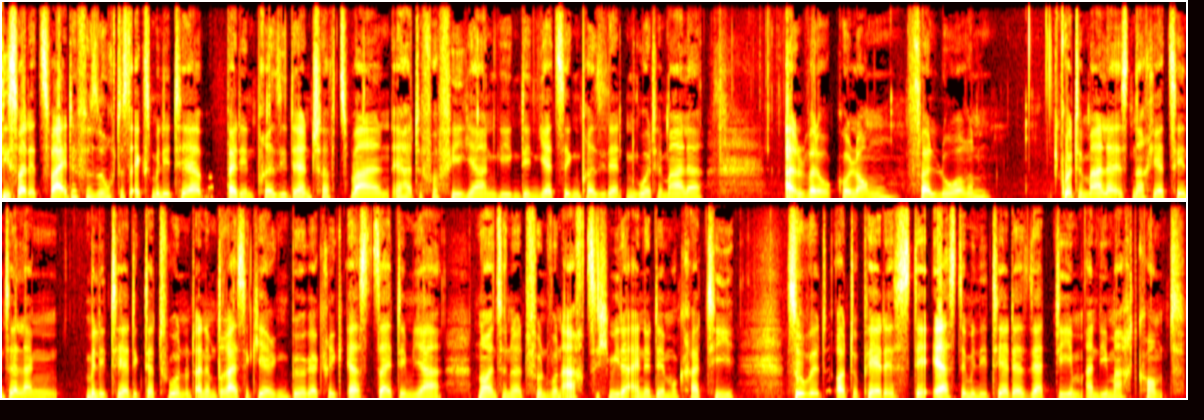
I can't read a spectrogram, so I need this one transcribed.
Dies war der zweite Versuch des Ex-Militär bei den Präsidentschaftswahlen. Er hatte vor vier Jahren gegen den jetzigen Präsidenten Guatemala, Alvaro Colón, verloren. Guatemala ist nach jahrzehntelangen Militärdiktaturen und einem 30-jährigen Bürgerkrieg erst seit dem Jahr 1985 wieder eine Demokratie. So wird Otto Pérez der erste Militär, der seitdem an die Macht kommt.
